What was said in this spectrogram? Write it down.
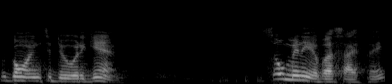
we're going to do it again. So many of us, I think,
